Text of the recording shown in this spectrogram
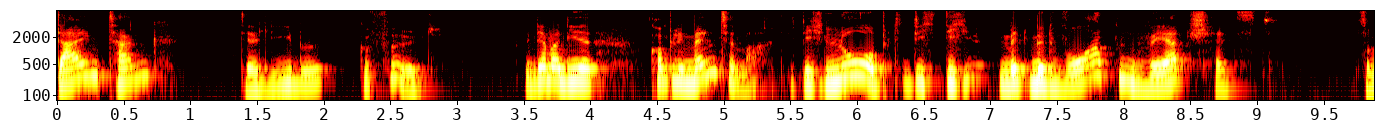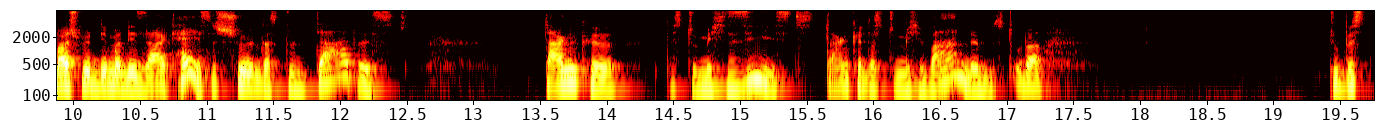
dein Tank der Liebe gefüllt, indem man dir Komplimente macht, dich lobt, dich, dich mit, mit Worten wertschätzt. Zum Beispiel, indem man dir sagt, hey, es ist schön, dass du da bist. Danke, dass du mich siehst. Danke, dass du mich wahrnimmst. Oder du bist,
